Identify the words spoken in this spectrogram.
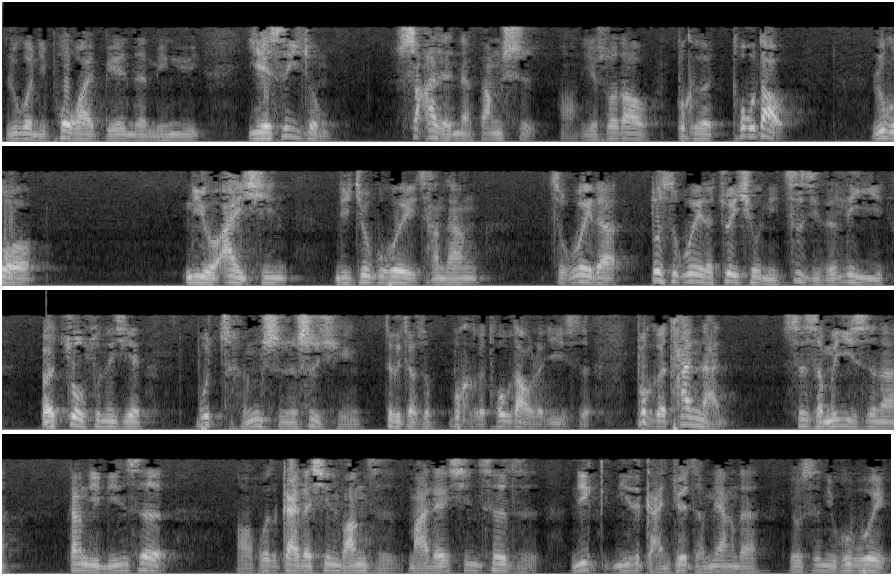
如果你破坏别人的名誉，也是一种杀人的方式啊。也说到不可偷盗，如果你有爱心，你就不会常常只为了都是为了追求你自己的利益而做出那些。不诚实的事情，这个叫做不可偷盗的意思。不可贪婪是什么意思呢？当你邻舍啊，或者盖了新房子、买了新车子，你你的感觉怎么样呢？有时你会不会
